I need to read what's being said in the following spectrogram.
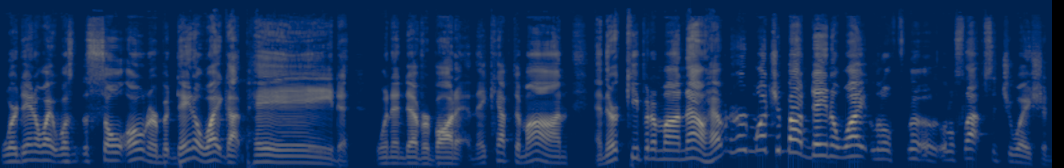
where Dana White wasn't the sole owner, but Dana White got paid when Endeavor bought it and they kept him on and they're keeping him on now. Haven't heard much about Dana White little little slap situation.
